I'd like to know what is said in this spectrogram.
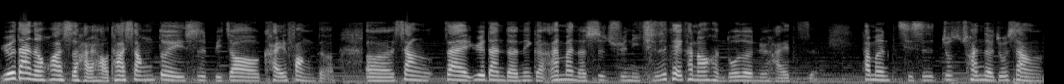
约旦的话是还好，它相对是比较开放的，呃，像在约旦的那个安曼的市区，你其实可以看到很多的女孩子，她们其实就是穿的就像。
